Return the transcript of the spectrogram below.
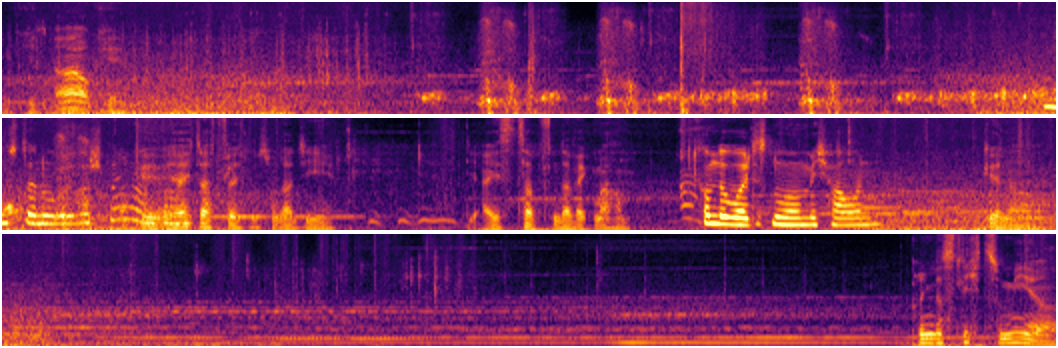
Okay. Ah, okay. Du musst da nur rüberspringen. Okay, ja, ich dachte, vielleicht muss man da die, die Eiszapfen da wegmachen. Komm, du wolltest nur mich hauen. Genau. Bring das Licht zu mir.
